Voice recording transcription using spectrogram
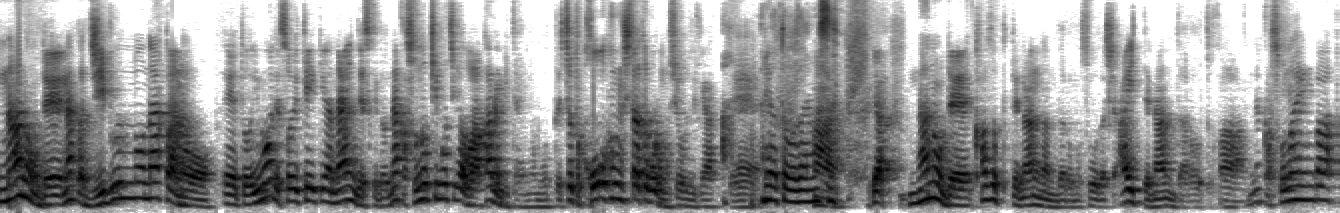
なので、なんか自分の中の、えっ、ー、と、今までそういう経験はないんですけど、なんかその気持ちがわかるみたいに思って、ちょっと興奮したところも正直あって。ありがとうございます。はい、いや、なので、家族って何なんだろうもそうだし、愛って何だろうとか、なんかその辺が、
